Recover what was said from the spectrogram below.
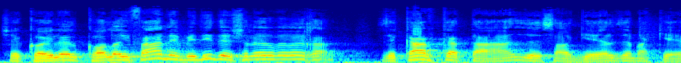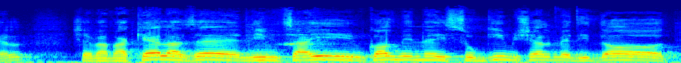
שכולל כל איפנה מדידה של ערב הרחב. זה קו קטן, זה סרגל, זה מקל, שבמקל הזה נמצאים כל מיני סוגים של מדידות,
